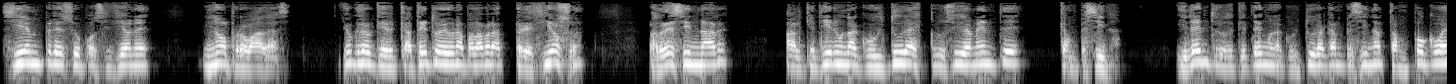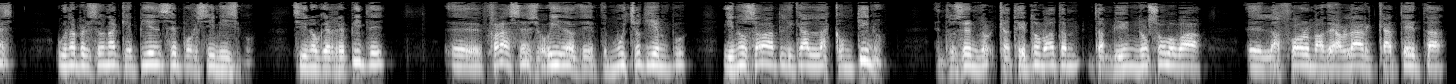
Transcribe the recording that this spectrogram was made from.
siempre suposiciones no probadas. Yo creo que el cateto es una palabra preciosa para designar al que tiene una cultura exclusivamente campesina. Y dentro de que tenga una cultura campesina tampoco es una persona que piense por sí mismo, sino que repite eh, frases oídas desde mucho tiempo y no sabe aplicarlas continuo. Entonces, cateto va también, no solo va eh, la forma de hablar cateta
